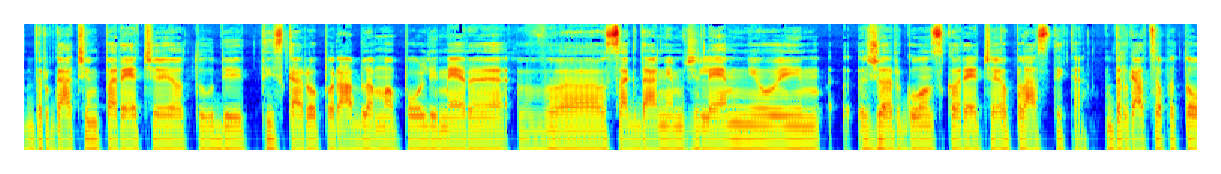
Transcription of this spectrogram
drugače pa rečejo tudi tisto, kar uporabljamo polimere v vsakdanjem življenju in žargonsko rečejo plastika. Drugače pa to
